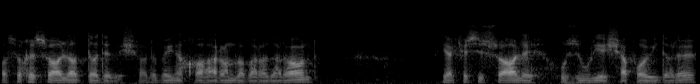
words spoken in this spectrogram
پاسخ سوالات داده بشه. حالا بین خواهران و برادران اگر کسی سوال حضوری شفایی داره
